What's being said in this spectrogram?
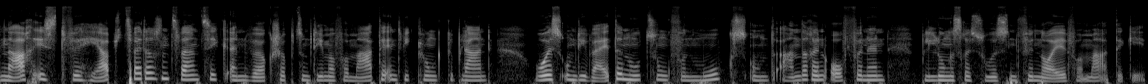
Danach ist für Herbst 2020 ein Workshop zum Thema Formateentwicklung geplant, wo es um die Weiternutzung von MOOCs und anderen offenen Bildungsressourcen für neue Formate geht.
